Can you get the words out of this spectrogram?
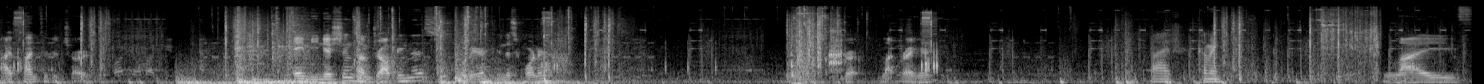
I planted a charge. Hey, munitions, I'm dropping this over here in this corner. Like right here. Five, coming. Live.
